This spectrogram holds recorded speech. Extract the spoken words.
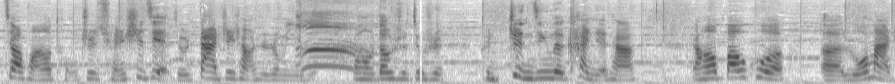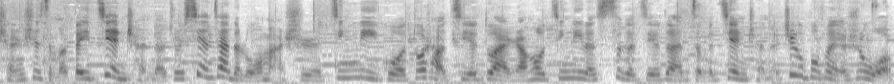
教皇要统治全世界，就是大致上是这么意思。然后当时就是很震惊的看着他，然后包括呃罗马城是怎么被建成的，就是现在的罗马是经历过多少阶段，然后经历了四个阶段怎么建成的，这个部分也是我。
